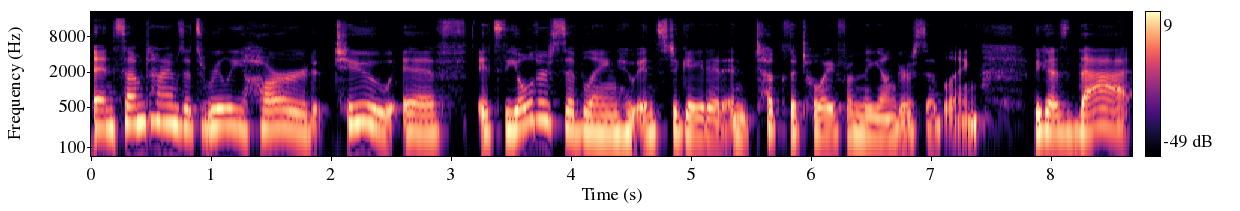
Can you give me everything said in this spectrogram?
and sometimes it's really hard too if it's the older sibling who instigated and took the toy from the younger sibling because that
